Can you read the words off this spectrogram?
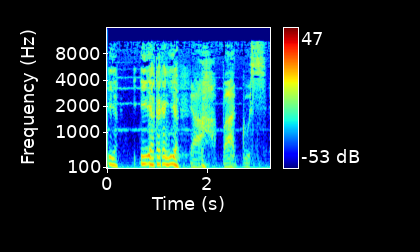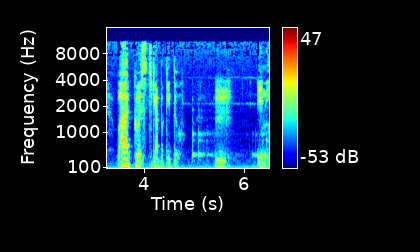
iya, iya kakang iya. Ya, bagus, bagus jika begitu. Hmm, ini,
